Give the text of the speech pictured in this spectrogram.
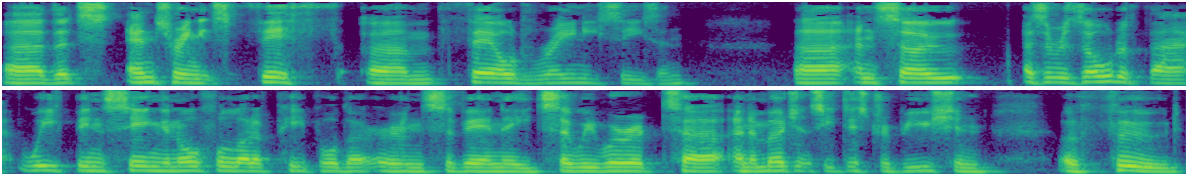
uh, that's entering its fifth um, failed rainy season. Uh, and so, as a result of that, we've been seeing an awful lot of people that are in severe need. So, we were at uh, an emergency distribution of food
